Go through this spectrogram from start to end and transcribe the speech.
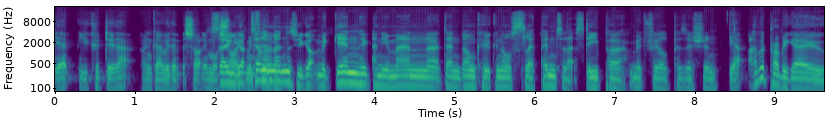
Yep, you could do that and go with a slightly more so you got midfielder. Tielemans, you got McGinn, who- and your man uh, Dendoncker, who can all slip into that deeper midfield position. Yeah. I would probably go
